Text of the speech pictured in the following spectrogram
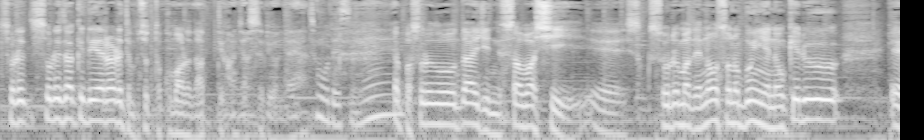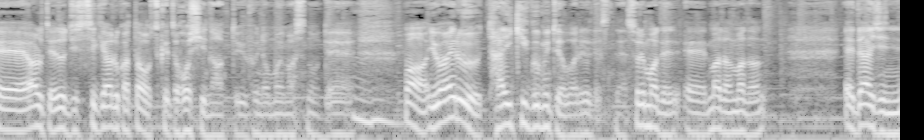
それそれだけでやられてもちょっと困るなっていう感じはするよね。そうですね。やっぱそれを大臣にふさわしい、えー、それまでのその分野における、えー、ある程度実績ある方をつけてほしいなというふうに思いますので、うん、まあ、いわゆる待機組と呼ばれるですね。それまで、えー、まだまだ大臣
